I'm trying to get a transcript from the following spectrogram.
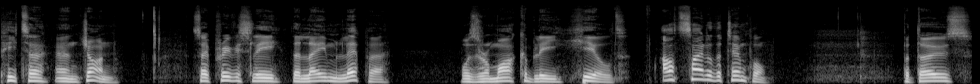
Peter and John. So previously, the lame leper was remarkably healed outside of the temple. But those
